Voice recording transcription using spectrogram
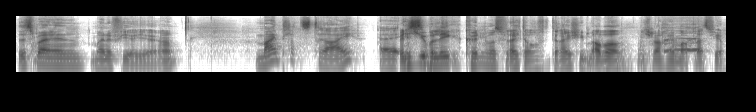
Das ist mein, meine vier hier, ja. Mein Platz 3 äh, Wenn ich überlege, könnten wir es vielleicht auch auf die drei schieben, aber ich mache hier mal Platz vier.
